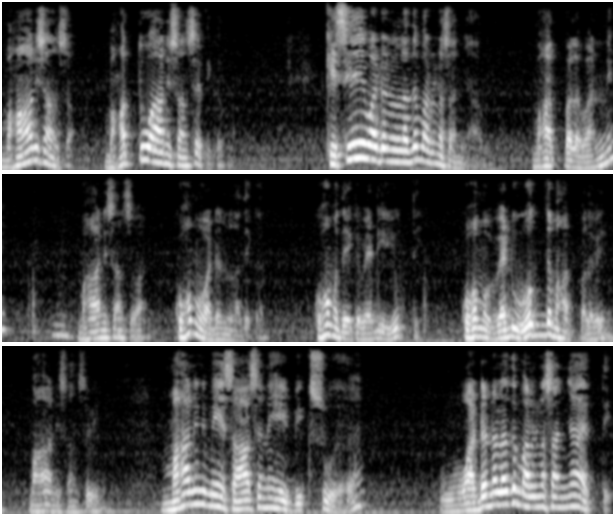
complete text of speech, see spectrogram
මහානිසංස මහත් වූ ආනිසංස ඇති කරන. කෙසේ වඩන ලද මරණ සංඥාව. මහත් බල වන්නේ මහානිසංස වන්න කොහොම වඩන ලදක. කොහොම දෙක වැඩිය යුත්තේ. කොහොම වැඩු ඔොද්ද මහත් පලවෙන්න මහානිසංස වෙන්න. මහනින මේ ශාසනයේ භික්‍ෂුව වඩන ලද මරණ සංඥා ඇත්තේ.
